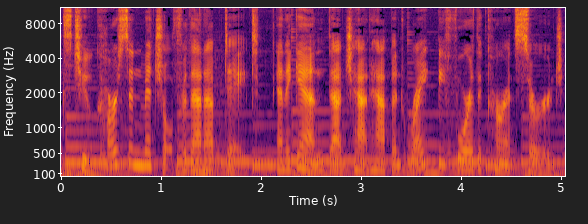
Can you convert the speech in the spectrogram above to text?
Thanks to Carson Mitchell for that update. And again, that chat happened right before the current surge.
